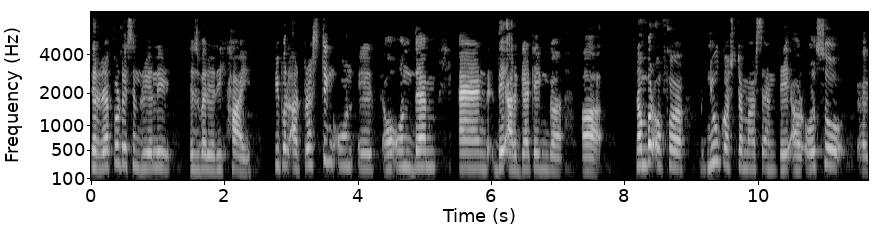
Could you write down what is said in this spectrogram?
their reputation really is very very high. People are trusting on it on them and they are getting a, a number of uh, new customers and they are also uh,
